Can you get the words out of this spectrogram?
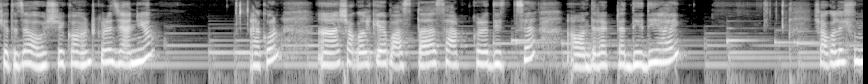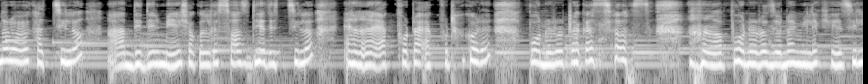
খেতে চাও, অবশ্যই কমেন্ট করে জানিও। এখন সকলকে পাস্তা সার্ভ করে দিচ্ছে আমাদের একটা দিদি হয় সকলে সুন্দরভাবে খাচ্ছিল, আর দিদির মেয়ে সকলকে সস দিয়ে দিচ্ছিল এক ফোঁটা এক ফোঁটা করে পনেরো টাকার সস পনেরো জনা মিলে খেয়েছিল,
